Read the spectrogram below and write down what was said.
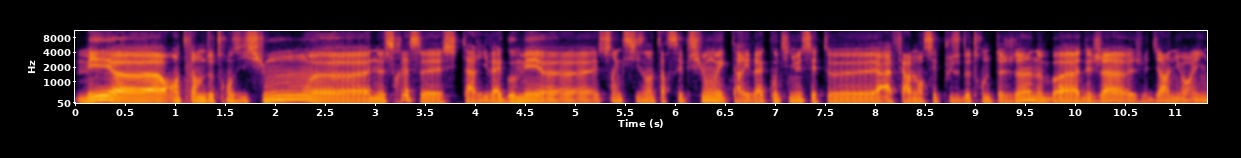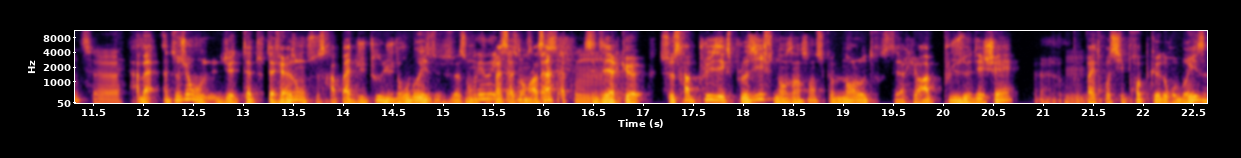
Mais euh, en termes de transition, euh, ne serait-ce euh, si tu arrives à gommer 5-6 interceptions et que tu arrives à continuer cette, à faire lancer plus de 30 touchdowns, bah déjà, je vais dire à New Orleans. Ah bah attention, tu as tout à fait raison, ce sera pas du tout du Drew Brees. De toute façon, on ne peut pas s'attendre à ça. C'est-à-dire que ce sera plus explosif dans un sens comme dans l'autre. C'est-à-dire qu'il y aura plus de déchets, on ne peut mm. pas être aussi propre que Drew Brees.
